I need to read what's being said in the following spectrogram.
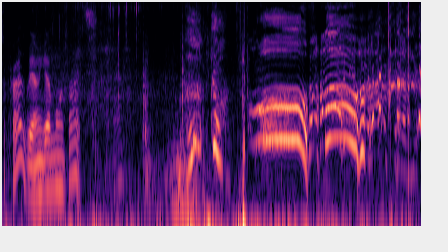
Surprised we haven't got more bites. Oh! Oh,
